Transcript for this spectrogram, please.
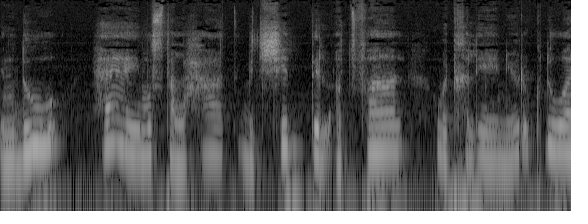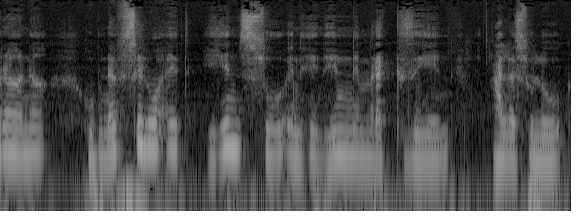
ندوق هاي مصطلحات بتشد الأطفال وبتخليهم يركضوا ورانا وبنفس الوقت ينسوا إنهن هن مركزين على سلوك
